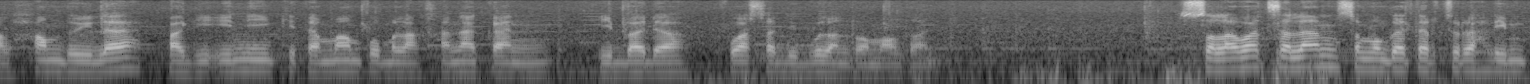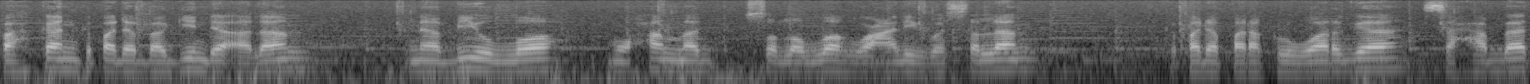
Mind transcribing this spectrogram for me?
alhamdulillah pagi ini kita mampu melaksanakan ibadah puasa di bulan Ramadan. Salawat salam semoga tercurah limpahkan kepada baginda alam Nabiullah Muhammad sallallahu alaihi wasallam kepada para keluarga, sahabat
